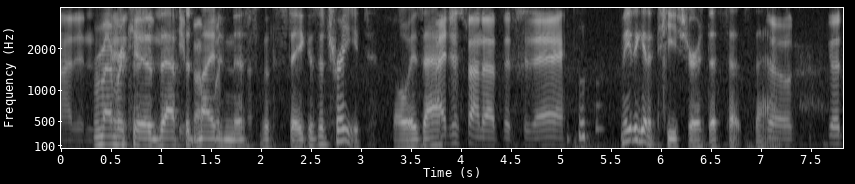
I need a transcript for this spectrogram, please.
I didn't. remember, I didn't kids, keep up with absent-mindedness with steak is a trait. It's always it. I just found out that today. We need to get a T-shirt that says that. So good,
